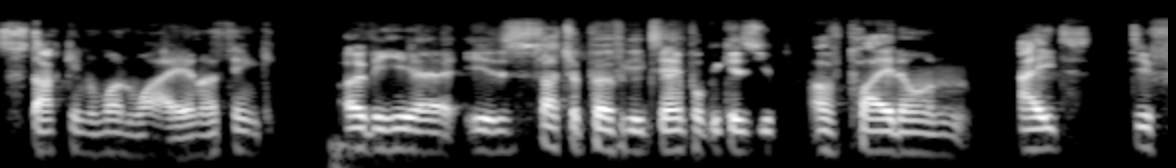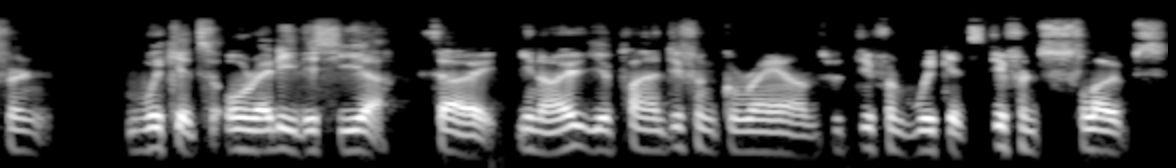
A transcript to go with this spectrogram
stuck in one way. And I think over here is such a perfect example because you, I've played on eight different wickets already this year. So, you know, you play on different grounds with different wickets, different slopes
